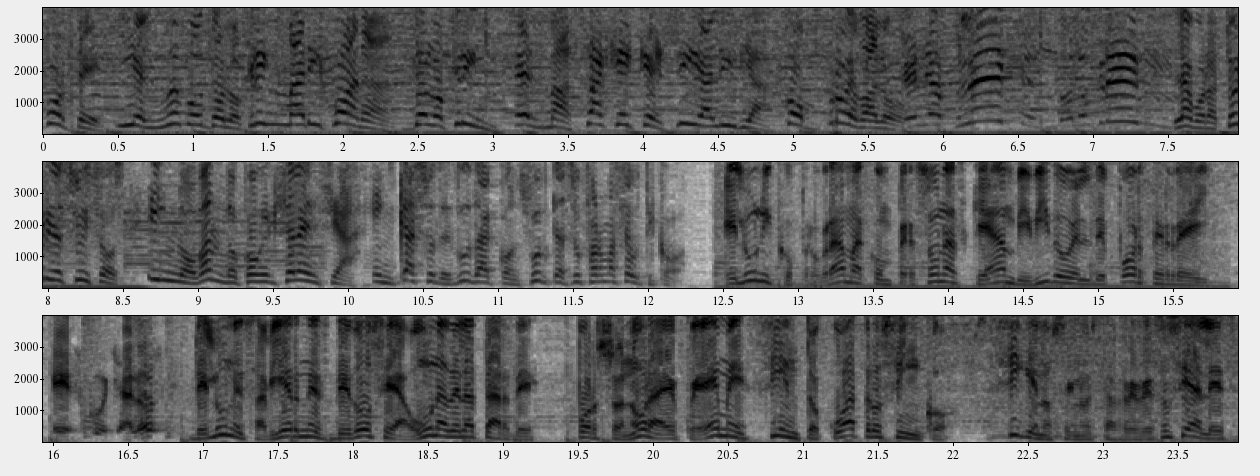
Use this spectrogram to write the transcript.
Forte y el nuevo Dolocrin Marihuana. Dolocrin, el masaje que sí alivia. Compruébalo. ¡Que le apliquen Dolocrin! Laboratorios Suizos, innovando con excelencia. En caso de duda, consulte a su farmacéutico. el único programa con personas que han vivido el deporte rey. Escúchalos. De lunes a viernes de 12 a 1 de la tarde por Sonora FM 1045. Síguenos en nuestras redes sociales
